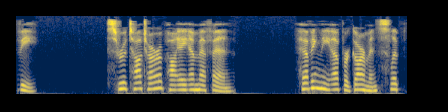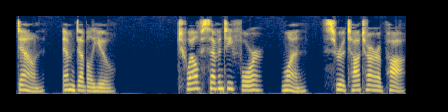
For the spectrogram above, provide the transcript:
V. Srutatarapa AMFN. Having the upper garment slipped down, MW. 1274, 1, Srutatarapa.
